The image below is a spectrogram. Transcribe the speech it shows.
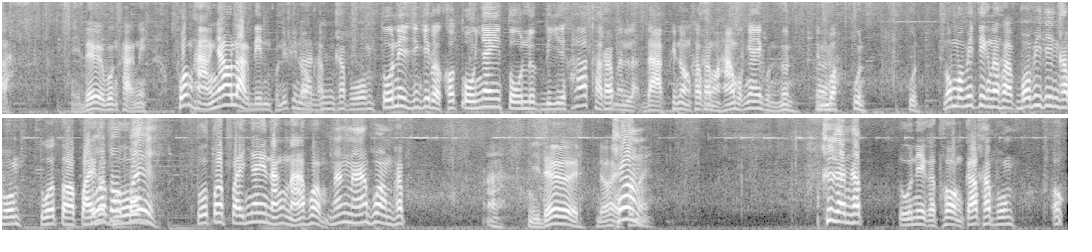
อะนี่เด้อเบื้องขางนี่พวงหางเงาวลากดินผุนนี่พี่น้องดาดครับดินครับผมตัวนี้จริงๆแล้วเขาตัวใหญ่ตัวลึกดีค่าขักครับนั่นแหละดากพี่น้องครับครับหัวหางบอกใหญ่ผุนนุ่นเห็นบ่พุ่นพุ่นลงมาไม่จริงนะครับบอพี่จริงครับผม ตัวต่อไปครับตัวต่อผมไป ตัวต่อไปใหญ่หนังหนาพร้อมหนังหนาพร้อมครับอะนี่เด้อเดี๋ยวให้ท่องดูหน่อยคือกันครับ ตัวนี้ก็ท่องครับครับผมออก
